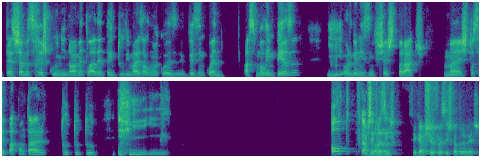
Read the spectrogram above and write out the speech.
até se chama-se rascunho e normalmente lá dentro tem tudo e mais alguma coisa. De vez em quando faço uma limpeza e uhum. organizo em fecheiros separados. Mas estou sempre a apontar tudo, tudo, tudo. E, e... Alt, ficámos sem Francisco. Ficamos sem o Francisco outra vez.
